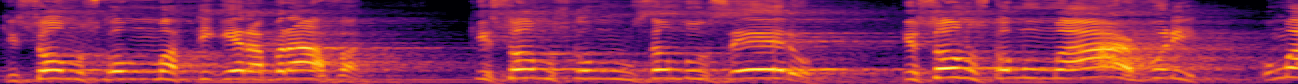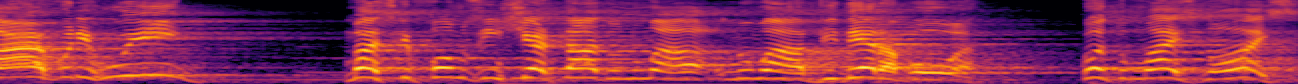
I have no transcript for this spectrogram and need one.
que somos como uma figueira brava, que somos como um zambuzeiro, que somos como uma árvore, uma árvore ruim, mas que fomos enxertados numa, numa videira boa. Quanto mais nós,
